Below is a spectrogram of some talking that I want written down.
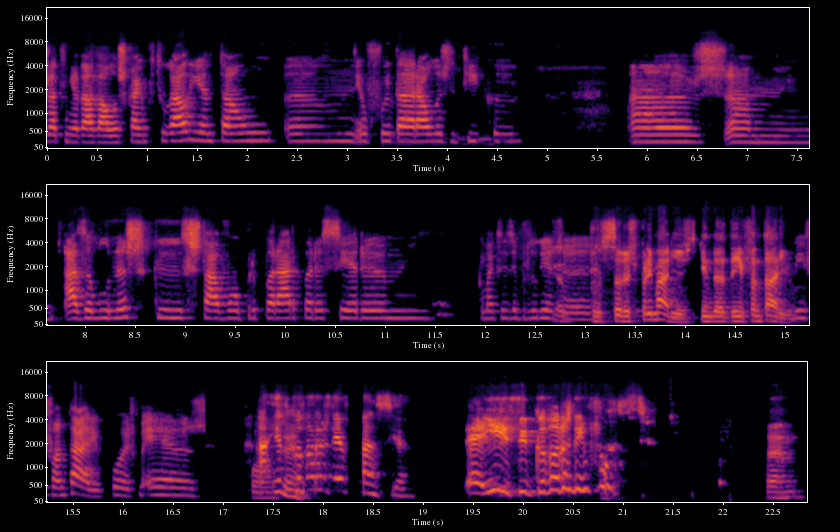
já tinha dado aulas cá em Portugal e então hum, eu fui dar aulas de TIC às, um, às alunas que se estavam a preparar para ser, um, como é que se diz em português? É, professoras primárias, de, de infantário. De infantário, pois. É... Ah, educadoras de infância. É isso, educadoras de infância. Um,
